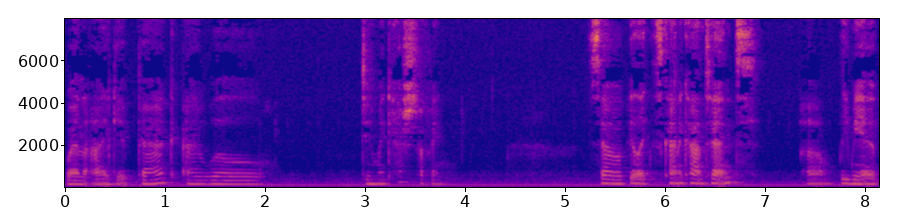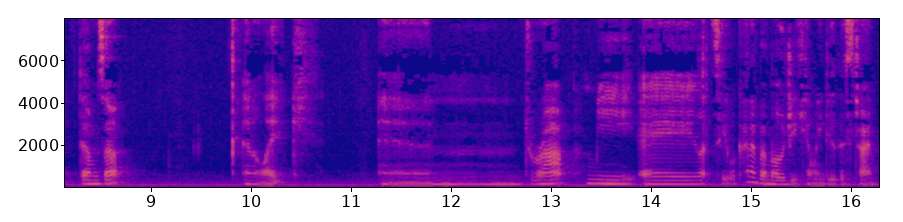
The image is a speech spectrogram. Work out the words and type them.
when I get back, I will do my cash stuffing. So if you like this kind of content, uh, leave me a thumbs up and a like and drop me a, let's see, what kind of emoji can we do this time?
